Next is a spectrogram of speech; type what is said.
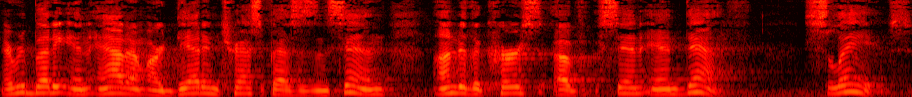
Everybody in Adam are dead in trespasses and sin under the curse of sin and death slaves.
